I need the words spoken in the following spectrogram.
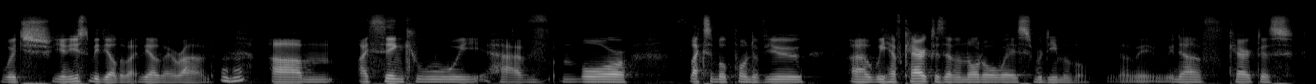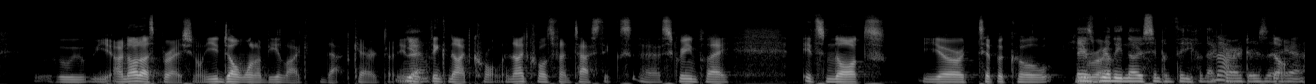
which you know, used to be the other way, the other way around. Mm-hmm. Um, I think we have more flexible point of view. Uh, we have characters that are not always redeemable. You know, we, we now have characters who are not aspirational. You don't want to be like that character. You know, Yeah. think Nightcrawler. Nightcrawler's fantastic uh, screenplay. It's not your typical hero. There's hero. really no sympathy for that No, character, is there? no. Yeah.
